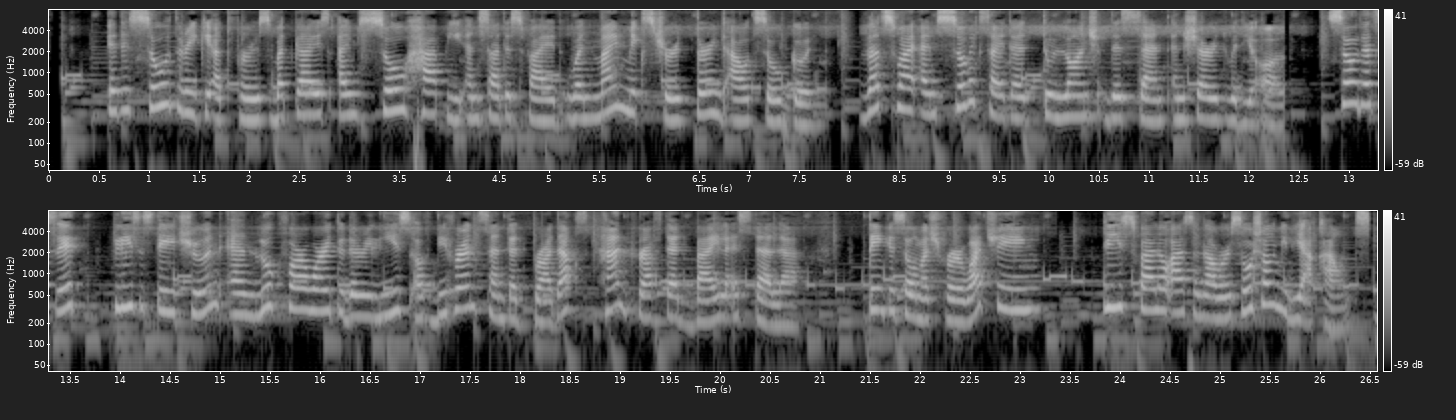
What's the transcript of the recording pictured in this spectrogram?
It is so tricky at first, but guys, I'm so happy and satisfied when my mixture turned out so good. That's why I'm so excited to launch this scent and share it with you all. So that's it. Please stay tuned and look forward to the release of different scented products handcrafted by La Estela. Thank you so much for watching! Please follow us on our social media accounts.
